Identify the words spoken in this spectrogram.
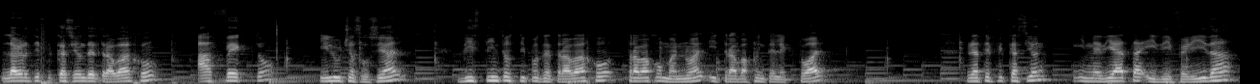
la gratificación del trabajo, afecto y lucha social, distintos tipos de trabajo, trabajo manual y trabajo intelectual, gratificación inmediata y diferida,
